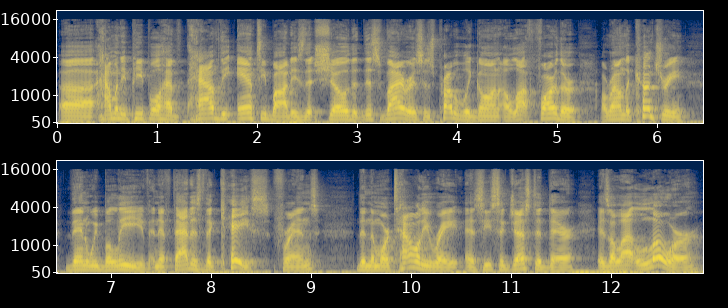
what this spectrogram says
uh, how many people have have the antibodies that show that this virus has probably gone a lot farther around the country than we believe. And if that is the case, friends, then the mortality rate, as he suggested there, is a lot lower.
